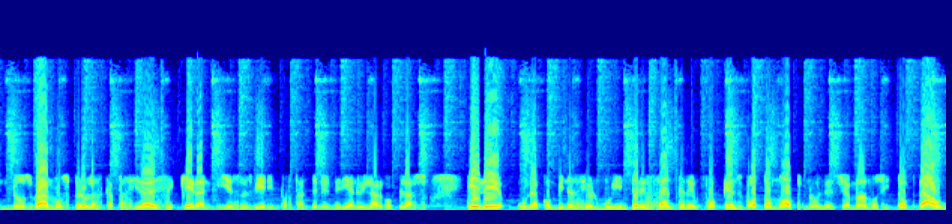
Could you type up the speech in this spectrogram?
nos vamos, pero las capacidades se quedan y eso es bien importante en el mediano y largo plazo. Tiene una combinación muy interesante de enfoques bottom-up, ¿no? les llamamos, y top-down,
